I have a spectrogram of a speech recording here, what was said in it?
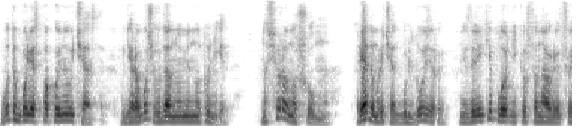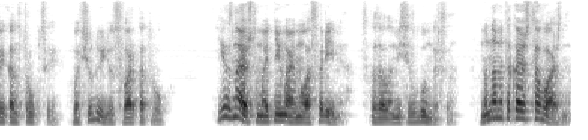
Вот и более спокойный участок, где рабочих в данную минуту нет. Но все равно шумно. Рядом рычат бульдозеры, невдалеке плотники устанавливают свои конструкции, вовсюду идет сварка труб. «Я знаю, что мы отнимаем у вас время», – сказала миссис Гундерсон. «Но нам это кажется важным.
